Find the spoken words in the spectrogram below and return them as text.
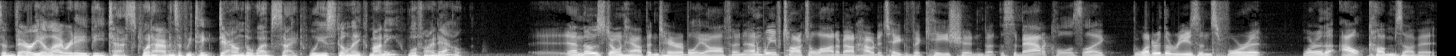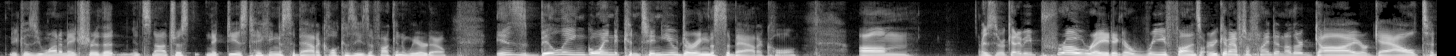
It's a very elaborate A B test. What happens if we take down the website? Will you still make money? We'll find out. And those don't happen terribly often. And we've talked a lot about how to take vacation, but the sabbatical is like, what are the reasons for it? what are the outcomes of it? Because you want to make sure that it's not just Nick D is taking a sabbatical because he's a fucking weirdo. Is billing going to continue during the sabbatical? Um, is there going to be prorating or refunds? Are you going to have to find another guy or gal to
